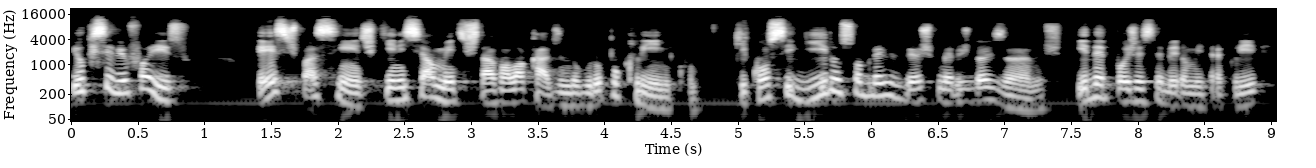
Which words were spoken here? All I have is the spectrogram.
E o que se viu foi isso. Esses pacientes que inicialmente estavam alocados no grupo clínico, que conseguiram sobreviver os primeiros dois anos e depois receberam mitraclip,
